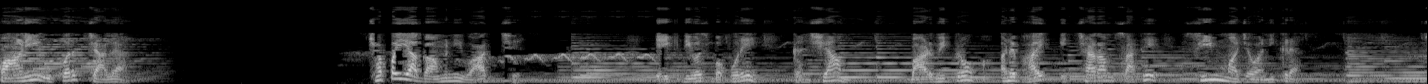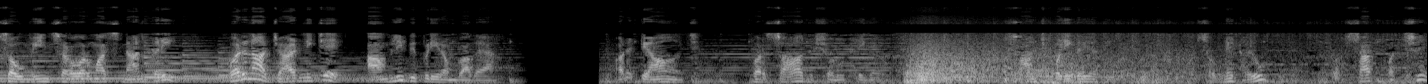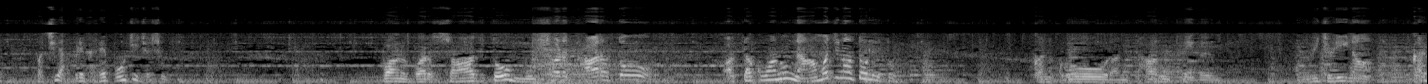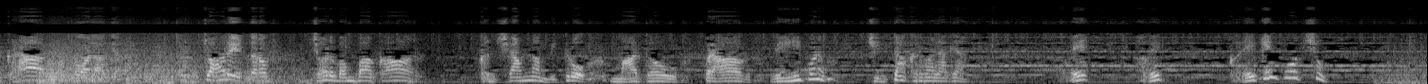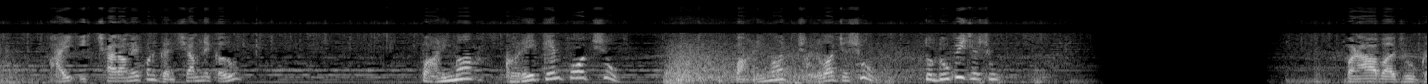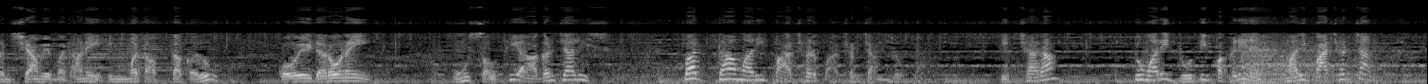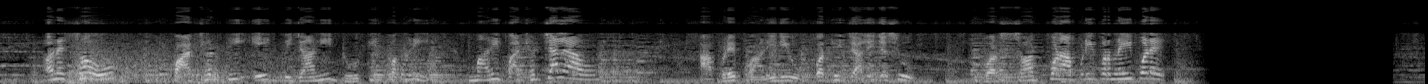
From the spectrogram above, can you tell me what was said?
પાણી ઉપર ચાલ્યા. છપૈયા ગામની વાત છે. એક દિવસ બપોરે ઘનશ્યામ, બાળમિત્રો અને ભાઈ ઈચ્છારામ સાથે સીમમાં જવા નીકળ્યા. સૌ મીન સરોવરમાં સ્નાન કરી વડના ઝાડ નીચે આંબલી પીપળી રમવા ગયા. અને ત્યાં જ વરસાદ શરૂ થઈ ગયો. સાંજ પડી ગઈ હતી. સૌને થયું વરસાદ પતશે પછી આપણે ઘરે પહોંચી જશું. પણ વરસાદ તો મુશળધાર હતો. અટકવાનું નામ જ નહોતો લેતો. ઘનઘોર અંધારું થઈ ગયું. વીજળીના ગડગડાટ થવા લાગ્યા. ચારે તરફ જળબંબાકાર. ઘનશ્યામના મિત્રો માધવ, પ્રાગ, વેણી પણ ચિંતા કરવા લાગ્યા. હવે હવે ઘરે કેમ પહોંચશું? ભાઈ ઈચ્છારામે પણ ઘનશ્યામને કહ્યું, પાણીમાં ઘરે કેમ પહોંચશું? પાણીમાં ચાલવા જશું તો ડૂબી જશું. પણ આ બાજુ ઘનશ્યામે બધાને હિંમત આપતા કહ્યું, કોઈ ડરો નહીં. હું સૌથી આગળ ચાલીશ. બધા મારી પાછળ પાછળ ચાલજો ઈચ્છારામ, તું મારી ધોતી પકડીને મારી પાછળ ચાલ. અને સૌ પાછળથી એકબીજાની ધોતી પકડી મારી પાછળ ચાલ્યા આવો આપણે પાણીની ઉપરથી ચાલી જશું. વરસાદ પણ આપણી પર નહીં પડે.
